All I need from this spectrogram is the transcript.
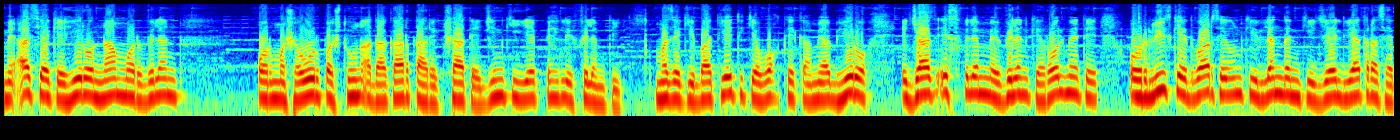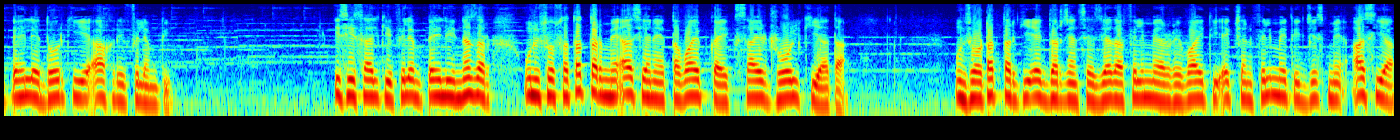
में आसिया के हीरो नाम और विलन और मशहूर पश्तून अदाकार तारिक शाह थे, जिनकी ये पहली फ़िल्म थी। मज़े की बात यह थी कि वक्त के कामयाब हीरो एजाज इस फ़िल्म में विलन के रोल में थे और रिलीज़ के एतबार से उनकी लंदन की जेल यात्रा से पहले दौर की ये आखिरी फ़िल्म थी। इसी साल की फ़िल्म पहली नज़र 1977 में आसिया ने तवाइब का एक साइड रोल किया था। उन्नीस की एक दर्जन से ज़्यादा फ़िल्में रिवायती एक्शन फ़िल्में थी, जिसमें आसिया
